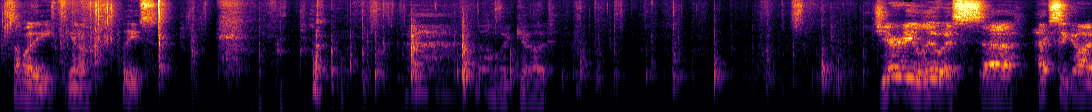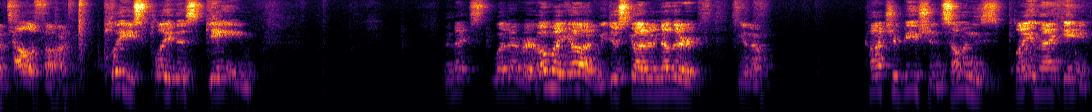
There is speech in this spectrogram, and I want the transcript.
Somebody, you know, please. my god. Jerry Lewis, uh, Hexagon Telethon. Please play this game. The next, whatever. Oh my god, we just got another, you know, contribution. Someone's playing that game.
